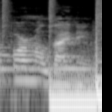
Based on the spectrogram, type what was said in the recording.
formal dining.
